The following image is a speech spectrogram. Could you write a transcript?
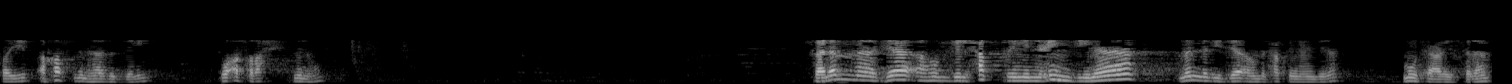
طيب أخف من هذا الدليل وأصرح منه. فلما جاءهم بالحق من عندنا من الذي جاءهم بالحق من عندنا؟ موسى عليه السلام.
